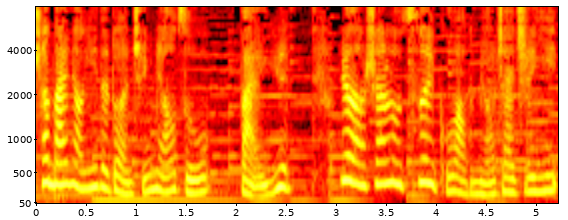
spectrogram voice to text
穿百鸟衣的短裙苗族百越。月朗山路最古老的苗寨之一，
